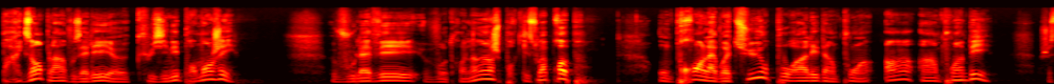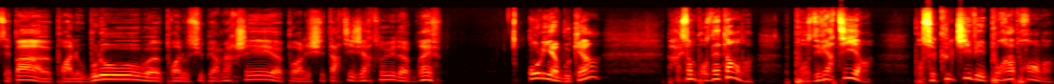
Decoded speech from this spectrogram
Par exemple, hein, vous allez euh, cuisiner pour manger. Vous lavez votre linge pour qu'il soit propre. On prend la voiture pour aller d'un point A à un point B. Je ne sais pas, euh, pour aller au boulot, euh, pour aller au supermarché, pour aller chez Tarty Gertrude, bref. On lit un bouquin, par exemple pour se détendre, pour se divertir, pour se cultiver, pour apprendre.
